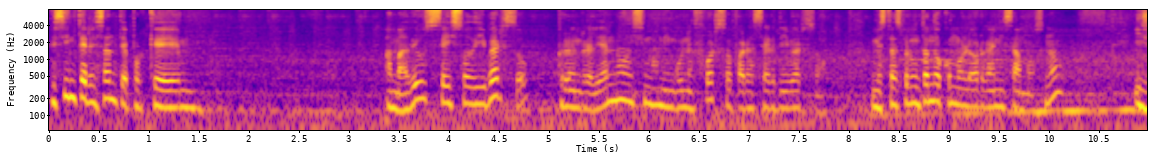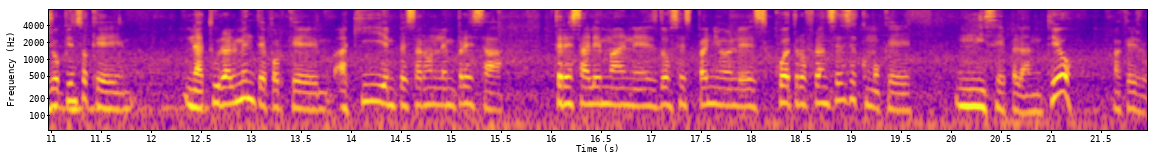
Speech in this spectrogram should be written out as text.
Es interesante porque Amadeus se hizo diverso, pero en realidad no hicimos ningún esfuerzo para ser diverso. Me estás preguntando cómo lo organizamos, ¿no? Y yo pienso que naturalmente, porque aquí empezaron la empresa tres alemanes, dos españoles, cuatro franceses, como que ni se planteó aquello,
